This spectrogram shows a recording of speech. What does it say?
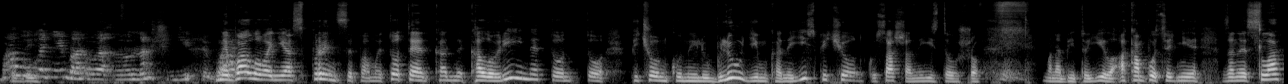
Балувані бала- наші діти. не баловані, а з принципами. То те ка- калорійне, то, то пічонку не люблю, Дімка не їсть пічонку, Саша не їсть того, що вона біто їла. А компот сьогодні занесла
